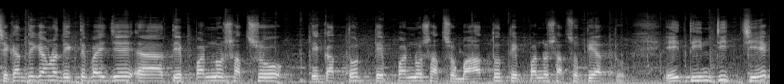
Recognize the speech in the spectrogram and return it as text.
সেখান থেকে আমরা দেখতে পাই যে তেপ্পান্ন, সাতশো একাত্তর, তেপ্পান্ন, সাতশো বাহাত্তর, তেপ্পান্ন, সাতশো তিয়াত্তর। এই তিনটি চেক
